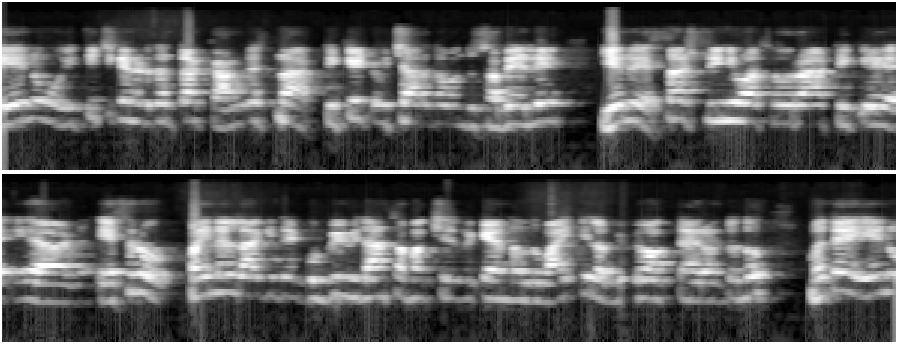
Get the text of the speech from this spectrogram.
ಏನು ಇತ್ತೀಚೆಗೆ ನಡೆದಂತ ಕಾಂಗ್ರೆಸ್ನ ಟಿಕೆಟ್ ವಿಚಾರದ ಒಂದು ಸಭೆಯಲ್ಲಿ ಏನು ಎಸ್ ಆರ್ ಶ್ರೀನಿವಾಸ್ ಅವರ ಟಿಕೆ ಹೆಸರು ಫೈನಲ್ ಆಗಿದೆ ಗುಬ್ಬಿ ವಿಧಾನಸಭಾ ಕ್ಷೇತ್ರಕ್ಕೆ ಅನ್ನೋ ಒಂದು ಮಾಹಿತಿ ಲಭ್ಯವಾಗ್ತಾ ಇರುವಂತದ್ದು. ಮತ್ತೆ ಏನು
